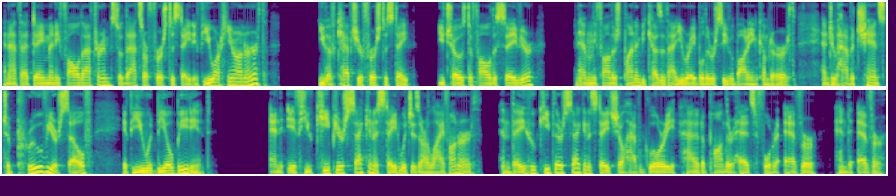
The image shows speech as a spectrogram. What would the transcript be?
and at that day many followed after him. So that's our first estate. If you are here on earth, you have kept your first estate. You chose to follow the Savior and Heavenly Father's plan, and because of that, you were able to receive a body and come to earth and to have a chance to prove yourself if you would be obedient. And if you keep your second estate, which is our life on earth, and they who keep their second estate shall have glory added upon their heads forever and ever.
